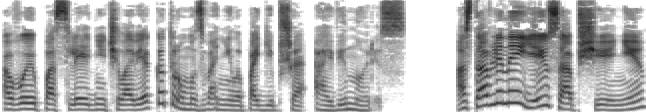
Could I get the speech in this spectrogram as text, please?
«А «Вы последний человек, которому звонила погибшая Айви Норрис. Оставленные ею сообщения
